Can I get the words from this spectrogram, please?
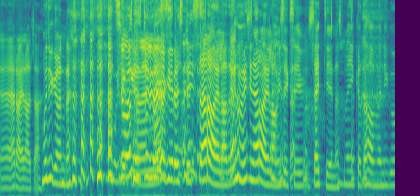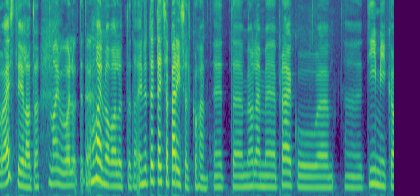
äh, ära elada? muidugi on see vastus tuli väga kiiresti. mis ära elada, ega me siin äraelamiseks ei säti ennast, me ikka tahame nagu hästi elada. maailma vallutada. maailma vallutada, ei no täitsa päriselt kohe, et me oleme praegu tiimiga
